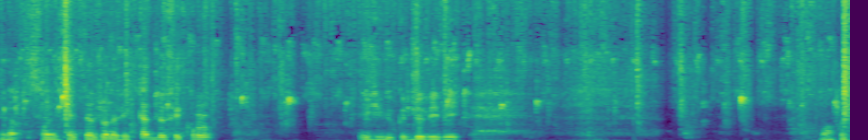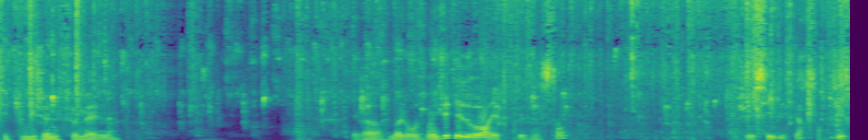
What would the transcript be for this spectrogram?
Et là, sur les 7 œufs, j'en avais 4 de féconds. Et j'ai eu que deux bébés. Bon, après, c'est une jeune femelle. Et là, malheureusement, ils étaient dehors il y a quelques instants. Je vais essayer de les faire sortir.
